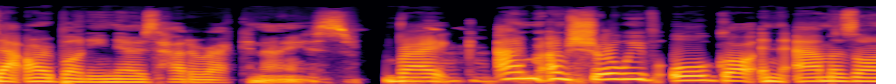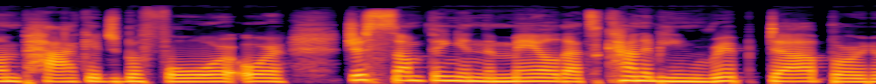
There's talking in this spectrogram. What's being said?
that our body knows how to recognize, right? Mm-hmm. I'm, I'm sure we've all got an Amazon package before or just something in the mail that's kind of being ripped up or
